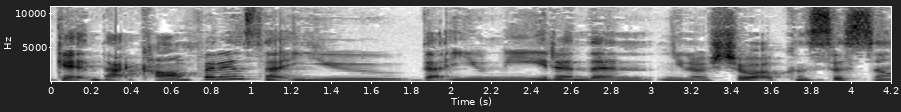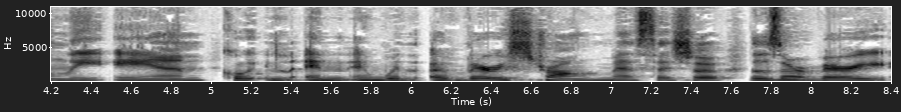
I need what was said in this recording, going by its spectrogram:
get that confidence that you that you need, and then you know show up consistently and and and with a very strong message. So those are very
